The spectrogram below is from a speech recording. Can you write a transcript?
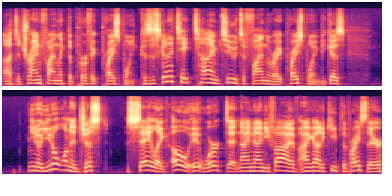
uh, to try and find like the perfect price point. Because it's going to take time too to find the right price point because, you know, you don't want to just say like, oh, it worked at 9.95, I got to keep the price there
